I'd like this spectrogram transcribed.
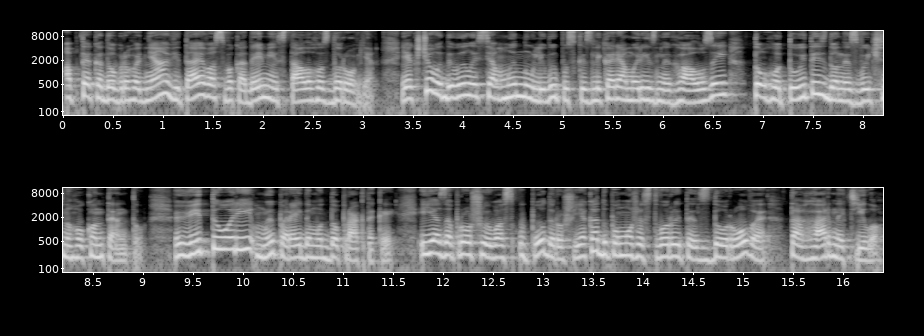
Аптека доброго дня вітає вас в академії сталого здоров'я. Якщо ви дивилися минулі випуски з лікарями різних галузей, то готуйтесь до незвичного контенту. Від теорії ми перейдемо до практики. І я запрошую вас у подорож, яка допоможе створити здорове та гарне тіло.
